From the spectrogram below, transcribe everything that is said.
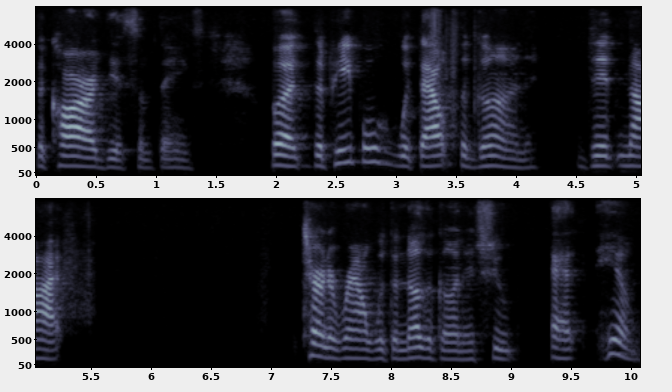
the car did some things. But the people without the gun did not turn around with another gun and shoot at him.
